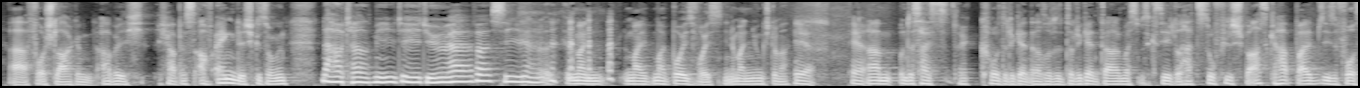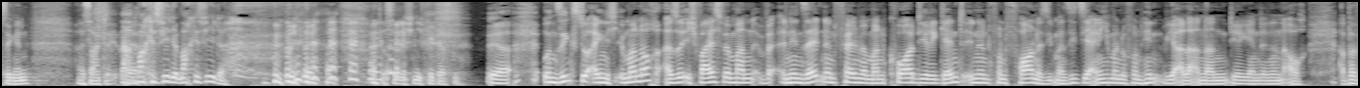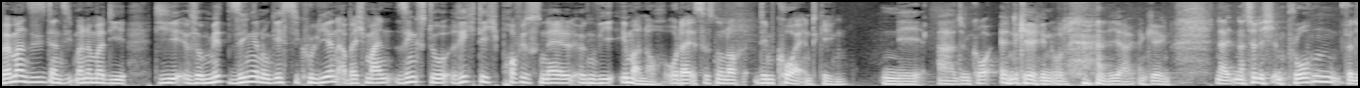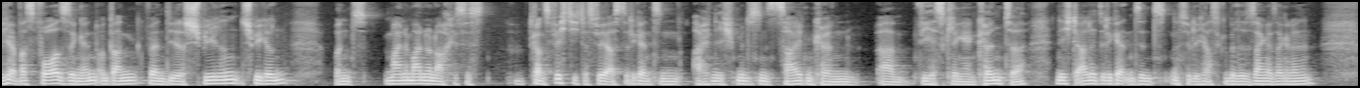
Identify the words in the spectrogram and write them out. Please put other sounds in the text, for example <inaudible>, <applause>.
äh, vorschlagen. Aber ich, ich habe es auf Englisch gesungen. Now tell me, did you ever see... In mein, my, my boy's voice, you know, meine Jungstimme. Ja. Ja. Um, ähm, und das heißt, der Chordirigent, also der Dirigent da in Westminster Cathedral hat so viel Spaß gehabt bei diese Vorsingen. Er sagte, ah, mach es wieder, mach es wieder. <laughs> das werde ich nicht vergessen. Ja. Und singst du eigentlich immer noch? Also ich weiß, wenn man, in den seltenen Fällen, wenn man ChordirigentInnen von vorne sieht, man sieht sie eigentlich immer nur von hinten, wie alle anderen DirigentInnen auch. Aber wenn man sie sieht, dann sieht man immer die, die so mitsingen und gestikulieren. Aber ich meine, singst du richtig professionell irgendwie immer noch? Oder ist es nur noch dem Chor entgegen? Nee, äh, dem Chor <laughs> entgegen oder <laughs> ja, entgegen. Nein, natürlich im Proben würde ich etwas vorsingen und dann werden die das spielen, spiegeln. Und meiner Meinung nach ist es ganz wichtig, dass wir als Dirigenten eigentlich mindestens zeigen können, ähm, wie es klingen könnte. Nicht alle Dirigenten sind natürlich ausgebildete Sänger, Sängerinnen.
